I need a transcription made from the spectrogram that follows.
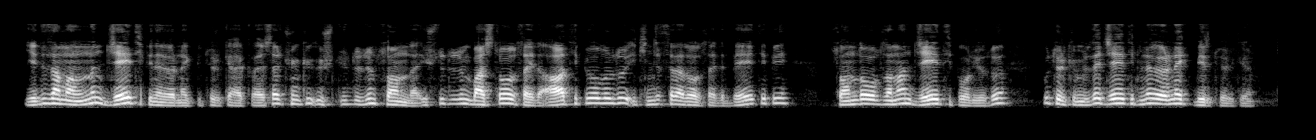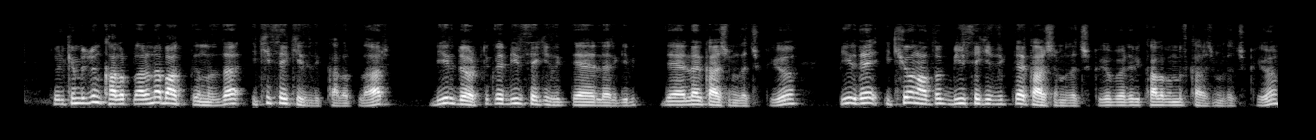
7 zamanlının C tipine örnek bir türkü arkadaşlar. Çünkü üçlü düzüm sonda. Üçlü düzüm başta olsaydı A tipi olurdu. ikinci sırada olsaydı B tipi. Sonda olduğu zaman C tipi oluyordu. Bu türkümüzde C tipine örnek bir türkü. Türkümüzün kalıplarına baktığımızda 2-8'lik kalıplar, 1-4'lük ve 1-8'lik değerler gibi değerler karşımıza çıkıyor. Bir de 2.16'lık 1.8'likler karşımıza çıkıyor. Böyle bir kalıbımız karşımıza çıkıyor.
